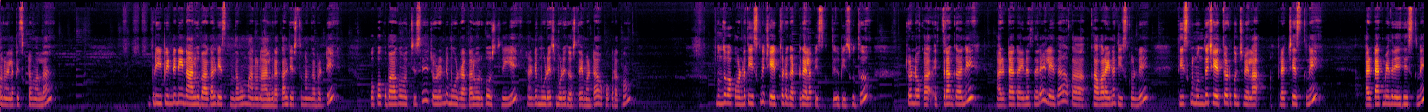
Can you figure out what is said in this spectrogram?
మనం ఇలా పిసకడం వల్ల. ఇప్పుడు ఈ పిండిని నాలుగు భాగాలు చేసుకుందాము. మనం నాలుగు రకాలు చేస్తున్నాం కాబట్టి ఒక్కొక్క భాగం వచ్చేసి చూడండి మూడు రకాల వరకు వస్తున్నాయి. అంటే మూడేసి మూడేసి వస్తాయన్నమాట ఒక్కొక్క రకం. ముందు ఒక వండ తీసుకుని చేతితో గట్టిగా ఇలా పిసుకు పిసుకుతూ చూడండి ఒక ఇస్త్రాక్ కానీ అరిటాక్ అయినా సరే లేదా ఒక కవర్ అయినా తీసుకోండి. తీసుకుని ముందే చేతితో కొంచెం ఇలా ప్రెస్ చేసుకుని అరిటాక్ మీద వేసేసుకుని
